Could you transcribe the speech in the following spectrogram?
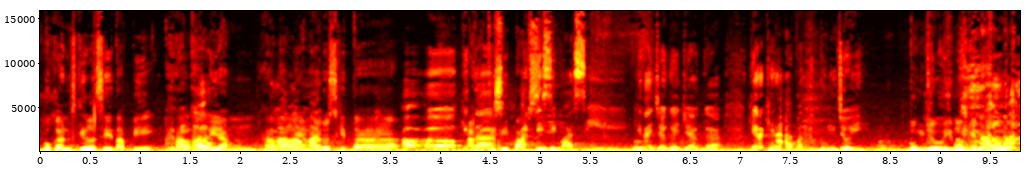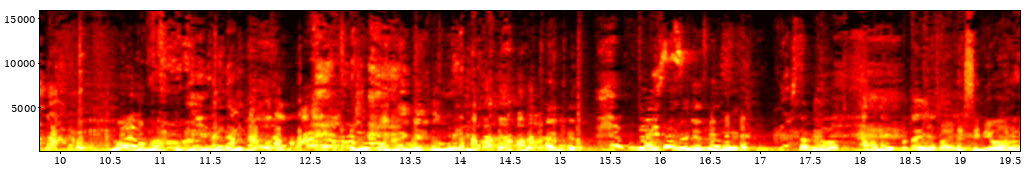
Bukan skill sih, tapi hal-hal yang hal-hal yang harus kita Oh, oh, kita Antisipasi. antisipasi, kita jaga-jaga. Kira-kira apa tuh Bung Joy? Bung Joey mungkin mau mau mengawal Jalan. Joko Joy itu gue. Gue kaget. Dia gue. Astagfirullah. Apa tadi pertanyaannya? gimana sih nih orang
